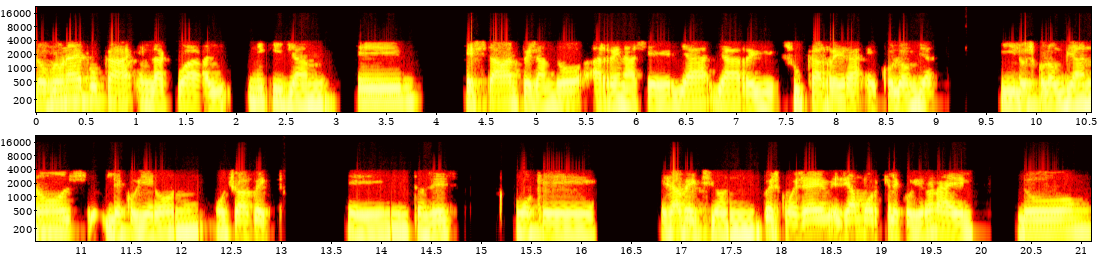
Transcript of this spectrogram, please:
pero fue una época en la cual Nicky Jam eh, estaba empezando a renacer y a, revivir su carrera en Colombia y los colombianos le cogieron mucho afecto. Eh, entonces, como que esa afección, pues como ese, ese amor que le cogieron a él, lo,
